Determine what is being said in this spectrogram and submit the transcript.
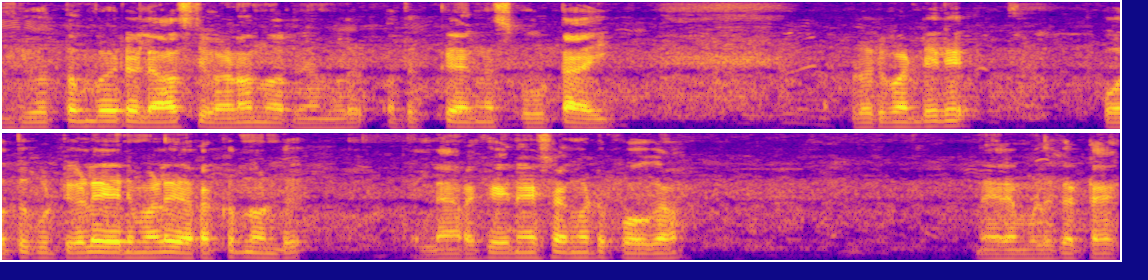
ഇരുപത്തൊമ്പത് രൂപ ലാസ്റ്റ് വേണമെന്ന് പറഞ്ഞു. നമ്മൾ പതുക്കെ അങ്ങ് സ്കൂട്ടായി. ഒരു വണ്ടിയിൽ പോത്ത് കുട്ടികളെ എരുമകളെ ഇറക്കുന്നുണ്ട്. എല്ലാം ഇറക്കിയതിന് ശേഷം അങ്ങോട്ട് പോകാം. നേരം വെളുക്കട്ടെ.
